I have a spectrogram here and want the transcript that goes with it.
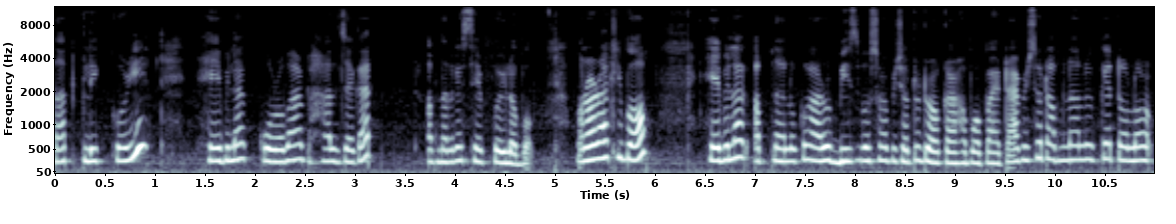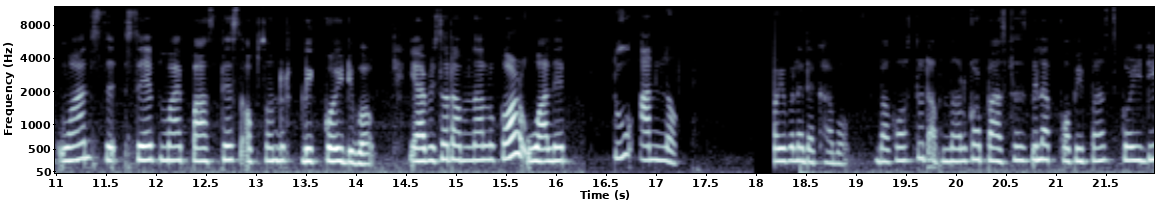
তাত ক্লিক কৰি সেইবিলাক ক'ৰবাৰ ভাল জেগাত আপোনালোকে ছেভ কৰি ল'ব। মনত ৰাখিব সেইবিলাক আপোনালোকৰ আৰু বিছ বছৰৰ পিছতো দৰকাৰ হ'ব পাৰে। তাৰপিছত আপোনালোকে তলৰ ওৱান ছেভ মাই পাছ ফেচ অপশ্যনটোত ক্লিক কৰি দিব। ইয়াৰ পিছত আপোনালোকৰ ৱালেটটো আনলক। কৰিবলৈ দেখাব। বাকচটোত আপোনালোকৰ পাছ ফেচবিলাক কপি পাছ কৰি দি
